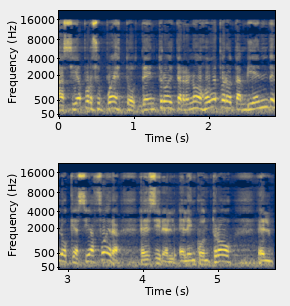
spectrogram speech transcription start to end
hacía, por supuesto, dentro del terreno de juego, pero también de lo que hacía afuera. Es decir, él, él encontró, él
